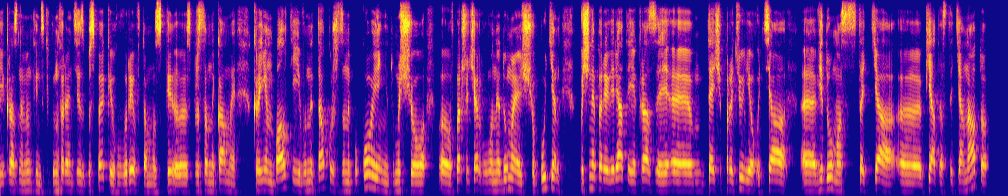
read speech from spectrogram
якраз на Мюнхенській конференції з безпеки, говорив там з, з представниками країн Балтії. Вони також занепокоєні, тому що в першу чергу вони думають, що Путін почне перевіряти якраз те, чи працює оця відома стаття, п'ята стаття НАТО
